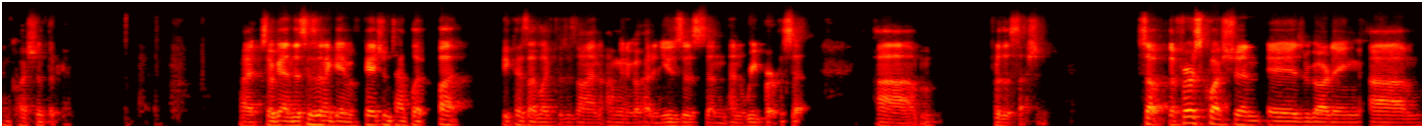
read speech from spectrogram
And question three. All right, so again, this isn't a gamification template, but because I like the design, I'm going to go ahead and use this and, and repurpose it um, for this session. So the first question is regarding um,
